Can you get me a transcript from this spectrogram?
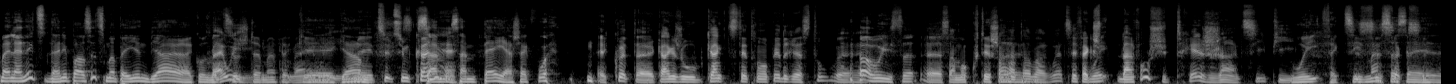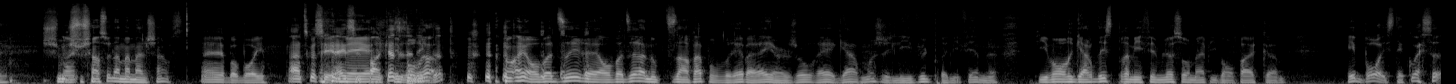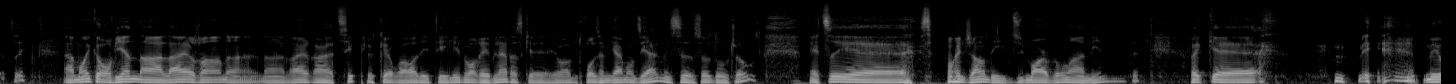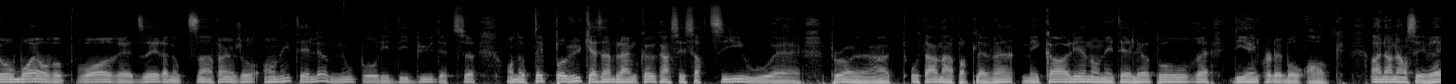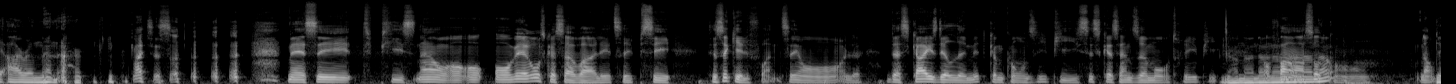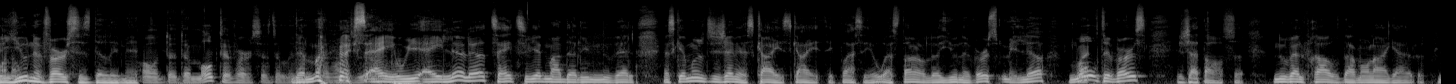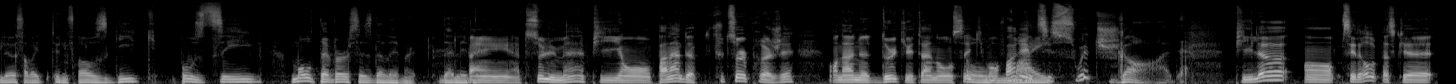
Mais l'année, l'année passée, tu m'as payé une bière à cause Ben de ça, oui. justement. Fait Ben que, oui. regarde, Mais tu, tu me ça, connais. me- ça me paye à chaque fois. Écoute, euh, quand, quand tu t'es trompé de resto, euh, Ah oui, ça. euh, ça m'a coûté cher en tabarouette. Fait que oui. je- dans le fond, je suis très gentil. Puis, Oui, effectivement, ça, ça c'est. Je suis, Ouais. je suis chanceux dans ma malchance. Eh, bah boy. En tout cas, c'est hey, le podcast des anecdotes. ouais, on va dire, on va dire à nos petits-enfants pour vrai, pareil, un jour, hey, regarde, moi, je l'ai vu le premier film, là. Puis ils vont regarder ce premier film-là sûrement, puis ils vont faire comme. hey boy, c'était quoi ça, tu sais? À moins qu'on revienne dans l'ère, genre, dans, dans l'ère antique, qu'on va avoir des télés noir et blanc parce qu'il va y avoir une troisième guerre mondiale, mais ça, ça c'est d'autres choses. Mais tu sais, euh, ça va être genre des, du Marvel en mime. Fait que. euh, mais, mais au moins, on va pouvoir euh, dire à nos petits-enfants un jour on était là, nous, pour les débuts de tout ça. On n'a peut-être pas vu Casablanca quand c'est sorti ou euh, peu, euh, autant n'emporte le vent, mais Colin, on était là pour euh, The Incredible Hulk. Ah non, non, c'est vrai, Iron Man 1. Ouais, c'est ça. Mais c'est. Puis sinon, on, on, on verra où ce que ça va aller, tu sais. Puis c'est. C'est ça qui est le fun, tu sais, on, le, the sky's the limit, comme qu'on dit, puis c'est ce que ça nous a montré, puis Non, non, non, on va non, faire en non, sorte non. qu'on... Non, The non. universe is the limit. Oh, the, the multiverse is the limit. The hey, oui, hey, là, là, tu viens de m'en donner une nouvelle. Parce que moi, je dis jamais Sky, Sky, c'est pas assez haut à cette heure, là, Universe. Mais là, Multiverse, j'adore ça. Nouvelle phrase dans mon langage. Puis là, ça va être une phrase geek, positive. Multiverse is the limit. The limit. Ben, absolument. Puis, on, parlant de futurs projets, on en a deux qui ont été annoncés qui Oh vont faire un petit switch. God. Puis là, on... c'est drôle parce que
